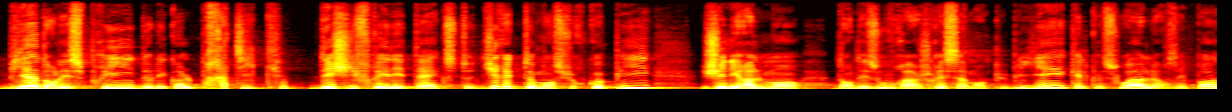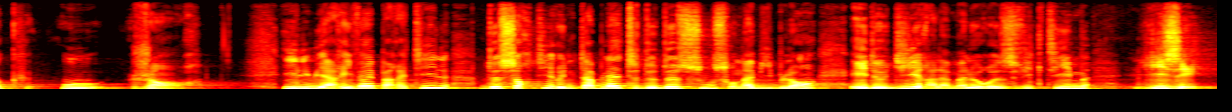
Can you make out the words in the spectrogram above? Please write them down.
bien dans l'esprit de l'école pratique. Déchiffrer les textes directement sur copie, généralement dans des ouvrages récemment publiés, quelles que soient leurs époques ou genres. Il lui arrivait, paraît-il, de sortir une tablette de dessous son habit blanc et de dire à la malheureuse victime Lisez.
